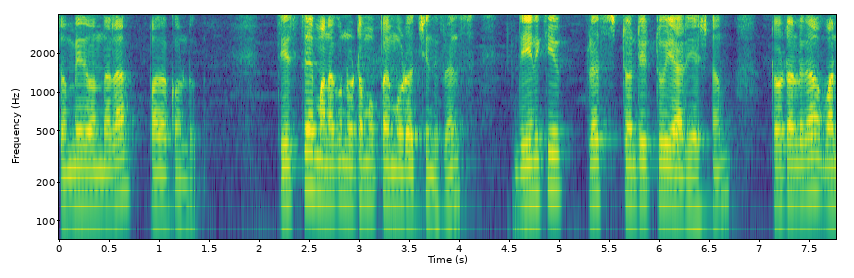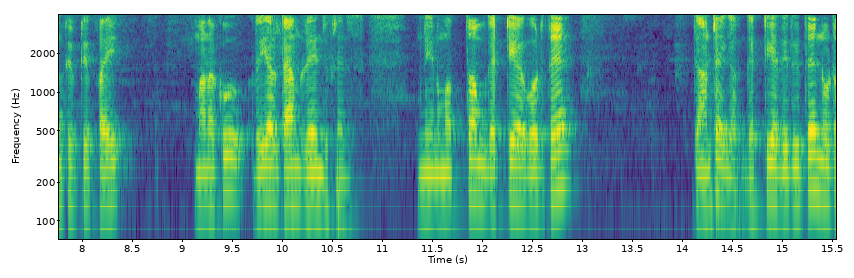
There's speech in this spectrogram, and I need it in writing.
తొమ్మిది వందల పదకొండు. తీస్తే మనకు నూట ముప్పై మూడు వచ్చింది ఫ్రెండ్స్ దీనికి ప్లస్ ట్వంటీ టూ యాడ్ చేసినాం. టోటల్గా వన్ ఫిఫ్టీ ఫైవ్ మనకు రియల్ టైం రేంజ్ ఫ్రెండ్స్ నేను మొత్తం గట్టిగా కొడితే అంటే ఇక గట్టిగా తిరిగితే నూట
